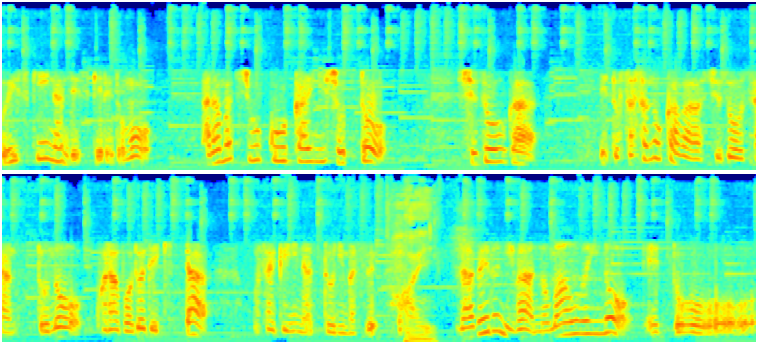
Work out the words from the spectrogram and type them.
ウイスキーなんですけれども原町商工会議所と酒造が、えっと、笹野川酒造さんとのコラボでできたお酒になっております。はい。ラベルには野間追いの、えっと、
